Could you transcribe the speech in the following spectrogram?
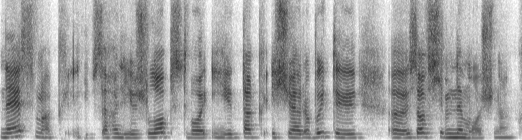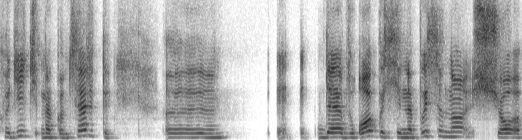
несмак і взагалі жлобство, і так іще робити е, зовсім не можна. Ходіть на концерти, е, де в описі написано, що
